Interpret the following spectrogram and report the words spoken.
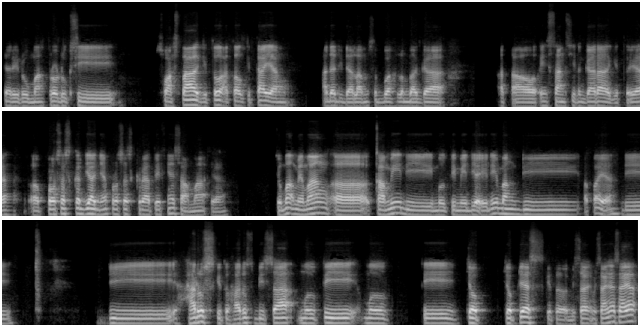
dari rumah produksi swasta gitu atau kita yang ada di dalam sebuah lembaga atau instansi negara gitu ya. Uh, proses kerjanya, proses kreatifnya sama ya. Cuma memang uh, kami di multimedia ini memang di apa ya, di di harus gitu harus bisa multi multi job job desk gitu. Bisa misalnya saya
